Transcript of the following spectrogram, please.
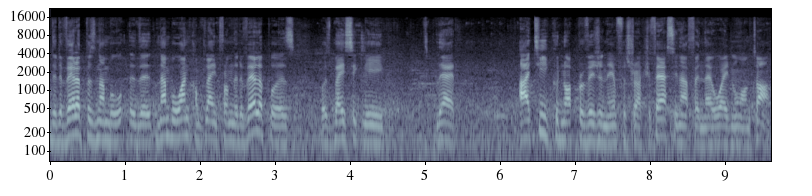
the developers number the number one complaint from the developers was basically that IT could not provision the infrastructure fast enough and they were waiting a long time.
